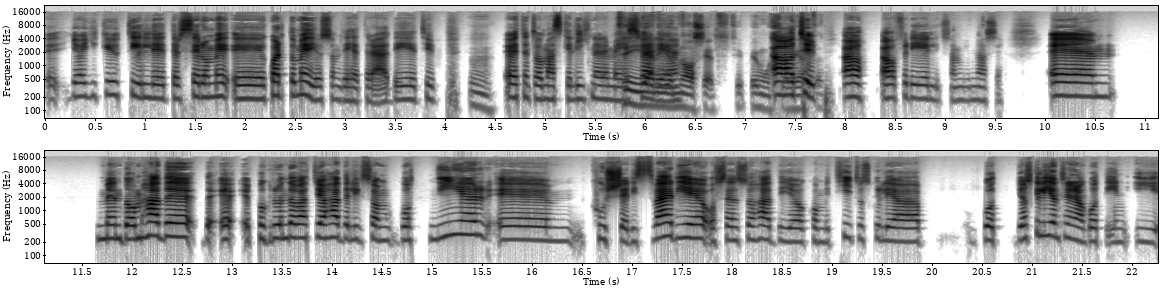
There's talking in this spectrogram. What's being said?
eh, jag gick ut till eh, tercero, me- eh, cuarto medio som det heter. här. Det är typ, Mm. jag vet inte vad man ska likna det med i Trean i Sverige. gymnasiet? Typ, i Ja, typ. Ja, ja, för det är liksom gymnasiet. Ehm, men de hade, eh, eh, på grund av att jag hade liksom gått ner ehm, kurser i Sverige och sen så hade jag kommit hit och skulle jag gått, jag skulle egentligen ha gått in i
